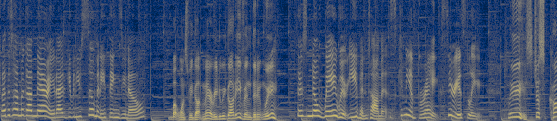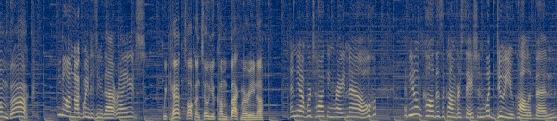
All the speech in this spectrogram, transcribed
By the time we got married, I'd given you so many things, you know. But once we got married, we got even, didn't we? There's no way we're even, Thomas. Give me a break, seriously. Please, just come back. You know I'm not going to do that, right? We can't talk until you come back, Marina. And yet we're talking right now. If you don't call this a conversation, what do you call it then?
